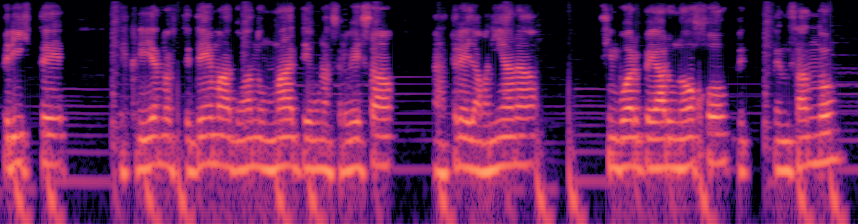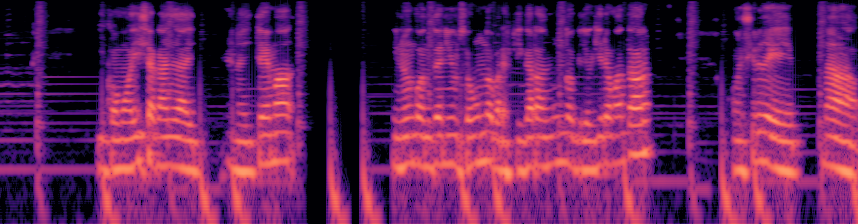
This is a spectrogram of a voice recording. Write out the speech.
triste, escribiendo este tema, tomando un mate, una cerveza a las 3 de la mañana, sin poder pegar un ojo, pensando. Y como dice acá en, el tema, y no encontré ni un segundo para explicar al mundo que lo quiero matar, como decirle que, nada,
